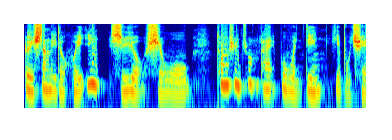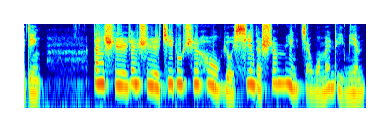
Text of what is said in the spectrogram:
对上帝的回应时有时无，通讯状态不稳定也不确定。但是认识基督之后，有新的生命在我们里面，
